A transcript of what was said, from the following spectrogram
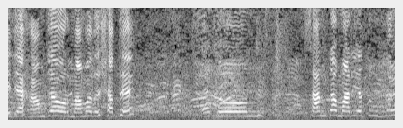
এই যে হামজা ওর মামাদের সাথে। এখন সান্টা মারিয়াতে উঠবে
